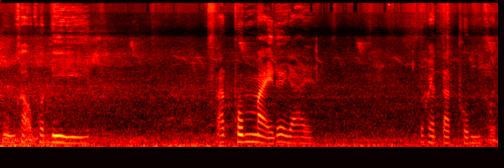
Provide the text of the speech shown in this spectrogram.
หุงข้าวพอดีตัดผมใหม่ด้อยยายก็แค่ตัดผมเพิ่น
